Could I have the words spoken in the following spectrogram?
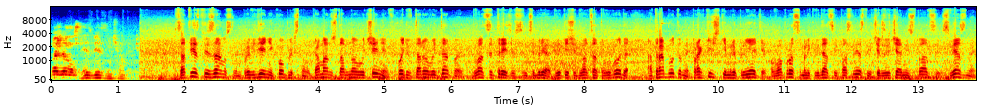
Пожалуйста. В соответствии с замыслом проведения комплексного командно-штабного учения в ходе второго этапа 23 сентября 2020 года отработаны практические мероприятия по вопросам ликвидации последствий чрезвычайной ситуации, связанные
